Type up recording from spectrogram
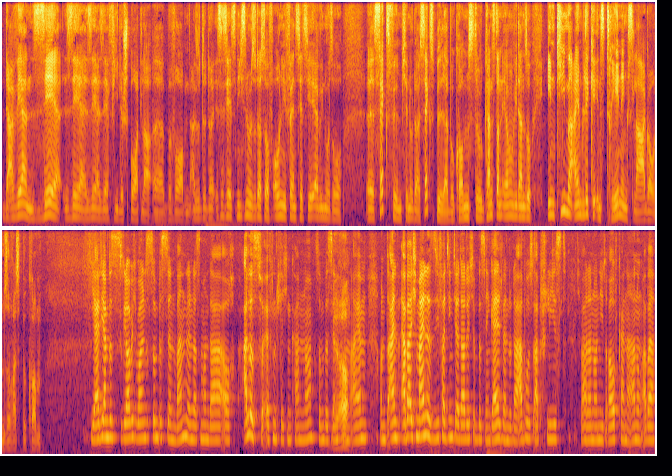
da werden sehr, sehr, sehr, sehr viele Sportler äh, beworben. Also da ist es jetzt nicht nur so, dass du auf OnlyFans jetzt hier irgendwie nur so äh, Sexfilmchen oder Sexbilder bekommst. Du kannst dann irgendwie dann so intime Einblicke ins Trainingslager und sowas bekommen. Ja, die haben das, glaube ich, wollen das so ein bisschen wandeln, dass man da auch alles veröffentlichen kann, ne? So ein bisschen ja. von einem. Und ein, aber ich meine, sie verdient ja dadurch ein bisschen Geld, wenn du da Abos abschließt. Ich war da noch nie drauf, keine Ahnung. Aber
